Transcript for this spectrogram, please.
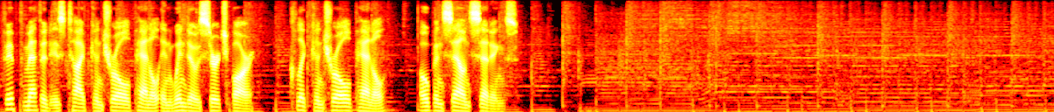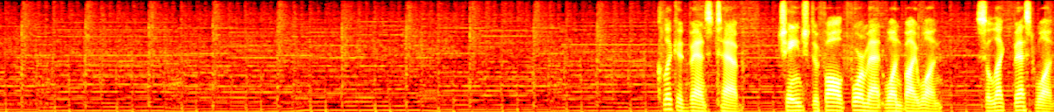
Fifth method is type Control Panel in Windows search bar, click Control Panel, open Sound Settings. Click Advanced tab, change default format one by one, select best one.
